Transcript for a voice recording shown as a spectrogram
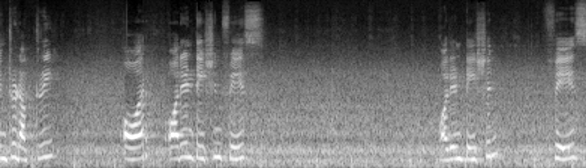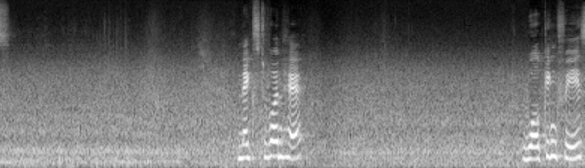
introductory और orientation phase orientation phase next one है working phase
